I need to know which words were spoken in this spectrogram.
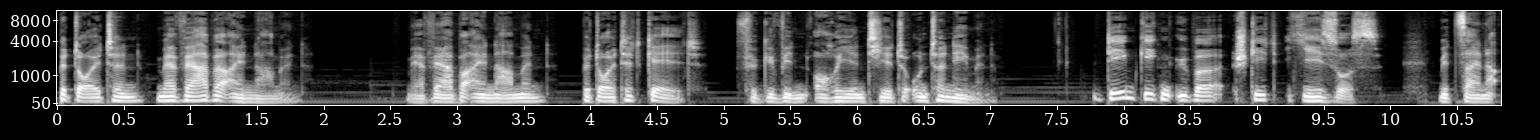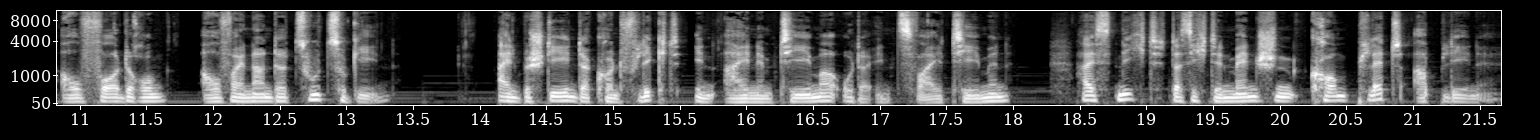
bedeuten mehr Werbeeinnahmen. Mehr Werbeeinnahmen bedeutet Geld für gewinnorientierte Unternehmen. Demgegenüber steht Jesus mit seiner Aufforderung, aufeinander zuzugehen. Ein bestehender Konflikt in einem Thema oder in zwei Themen heißt nicht, dass ich den Menschen komplett ablehne.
